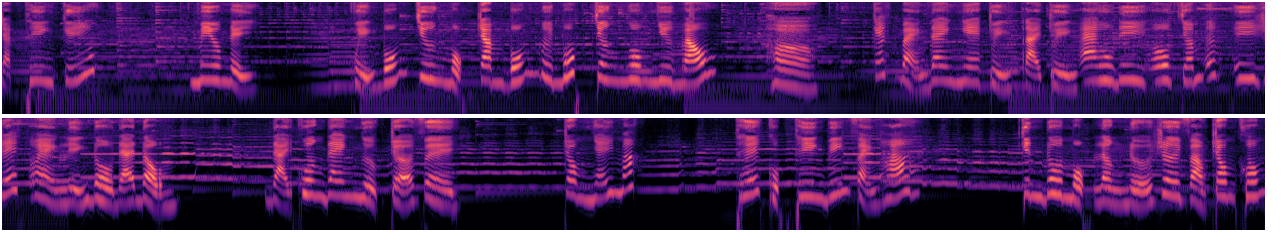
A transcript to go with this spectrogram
Trạch Thiên Kiế Miêu Nị, Quyển 4 chương 141 chân ngôn như máu. Hờ, Các bạn đang nghe truyện tại truyện audio.xyz Hoàng liễn đồ đã động. Đại quân đang ngược trở về. Trong nháy mắt, Thế cục thiên biến vạn hóa. Kinh đô một lần nữa rơi vào trong khống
